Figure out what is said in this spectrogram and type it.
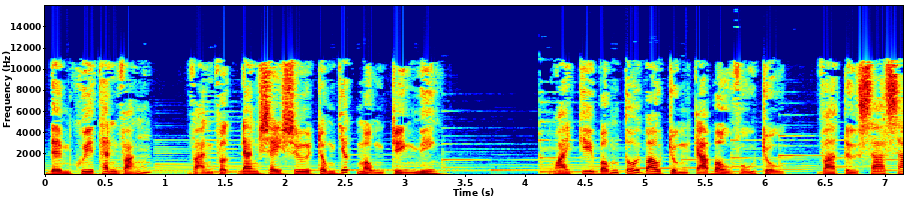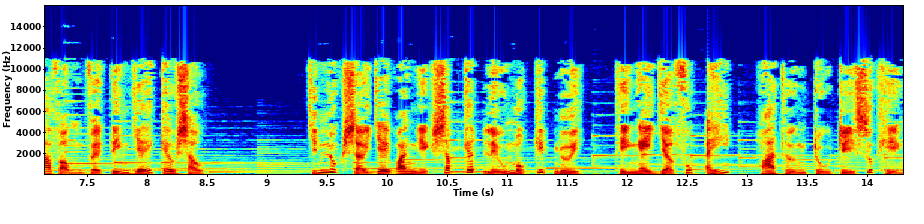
Đêm khuya thanh vắng, vạn vật đang say sưa trong giấc mộng triền miên. Ngoài kia bóng tối bao trùm cả bầu vũ trụ, và từ xa xa vọng về tiếng dế kêu sầu. Chính lúc sợi dây oan nghiệt sắp kết liễu một kiếp người, thì ngay giờ phút ấy, hòa thượng trụ trì xuất hiện,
